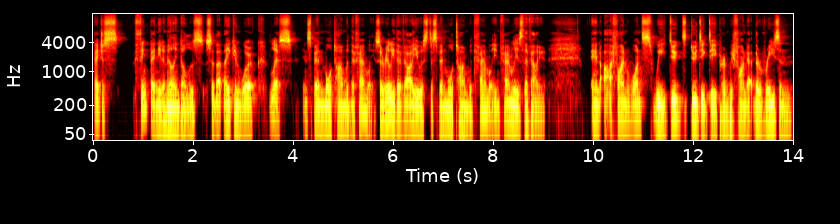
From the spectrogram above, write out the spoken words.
They just think they need a million dollars so that they can work less and spend more time with their family. So really, their value is to spend more time with family, and family is their value. And I find once we do do dig deeper and we find out the reason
